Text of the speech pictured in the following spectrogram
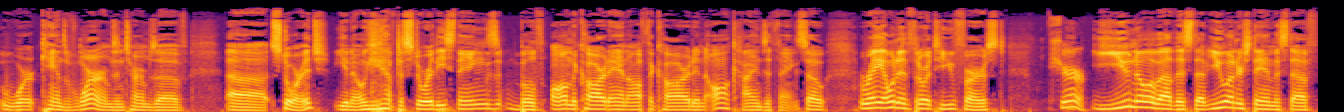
wor- cans of worms in terms of uh, storage. You know, you have to store these things both on the card and off the card and all kinds of things. So, Ray, I wanted to throw it to you first. Sure. You know about this stuff. You understand this stuff.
